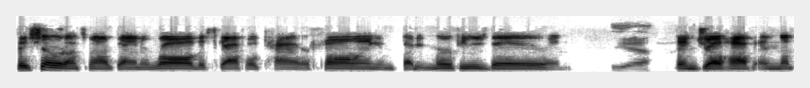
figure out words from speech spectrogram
they showed it on SmackDown and Raw the scaffold tower falling, and Buddy Murphy was there, and yeah. Then Joe hops, and not,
